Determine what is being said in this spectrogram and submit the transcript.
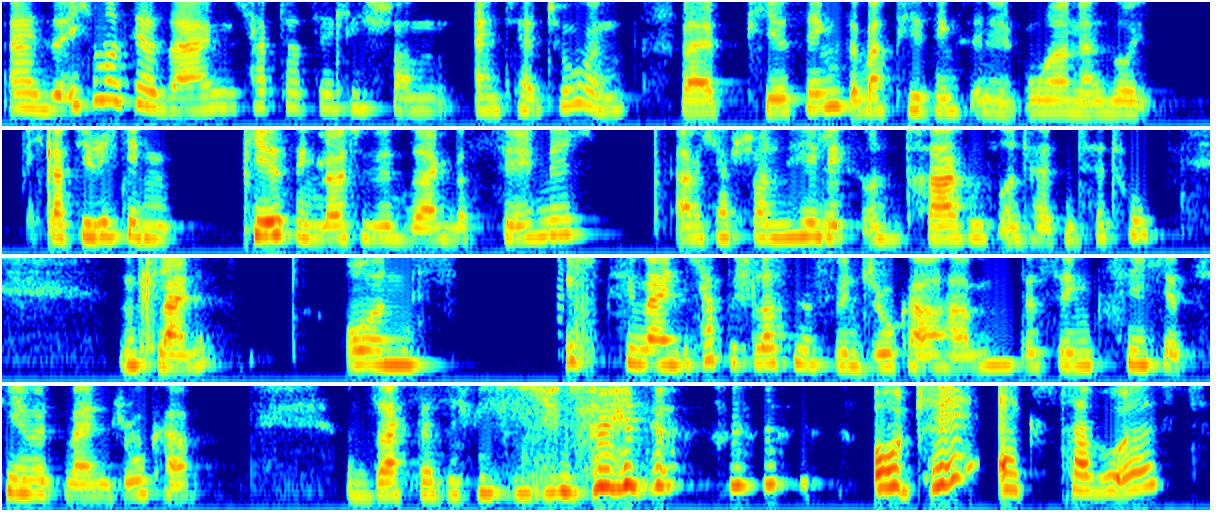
Also ich muss ja sagen, ich habe tatsächlich schon ein Tattoo und zwei Piercings, aber Piercings in den Ohren. Also ich glaube, die richtigen Piercing-Leute würden sagen, das zählt nicht. Aber ich habe schon einen Helix und einen Tragus und halt ein Tattoo. Ein kleines. Und ich ziehe meinen, ich habe beschlossen, dass wir einen Joker haben. Deswegen ziehe ich jetzt hier mit meinen Joker und sage, dass ich mich nicht entscheide. Okay, Extrawurst.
